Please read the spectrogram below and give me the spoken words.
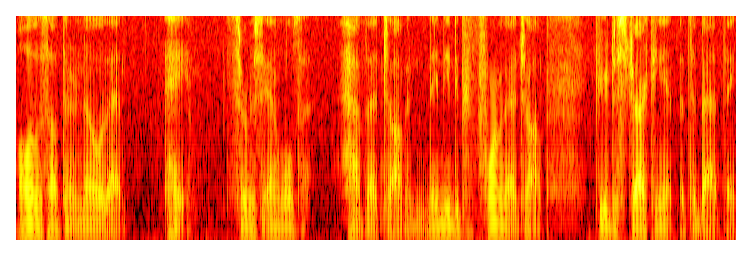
All of us out there know that, hey, service animals have that job and they need to perform that job. If you're distracting it, that's a bad thing.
